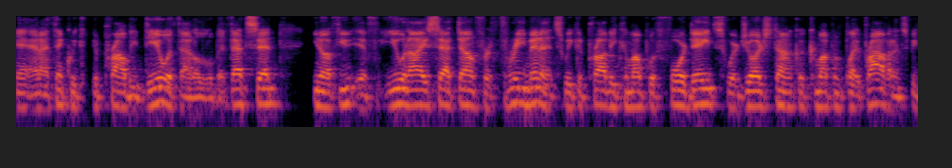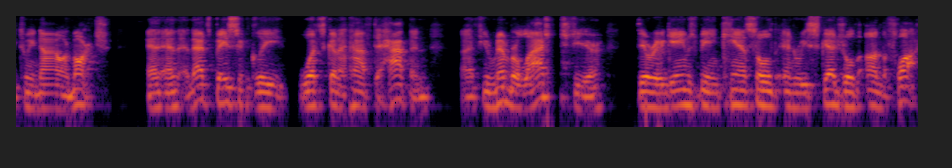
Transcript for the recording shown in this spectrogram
and I think we could probably deal with that a little bit. That said, you know, if you if you and I sat down for three minutes, we could probably come up with four dates where Georgetown could come up and play Providence between now and March, and and, and that's basically what's going to have to happen. Uh, if you remember last year, there were games being canceled and rescheduled on the fly,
